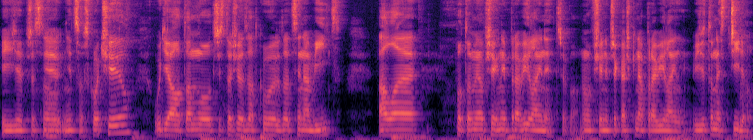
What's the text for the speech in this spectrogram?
Víš, že přesně no. něco skočil, udělal tam o 360 rotaci navíc, ale potom měl všechny pravý liney třeba, nebo všechny překážky na pravý line. Víš, že to nestřídal.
